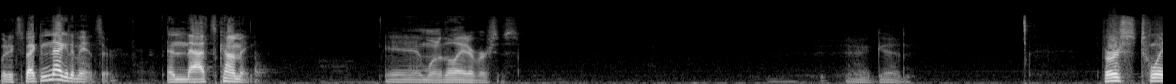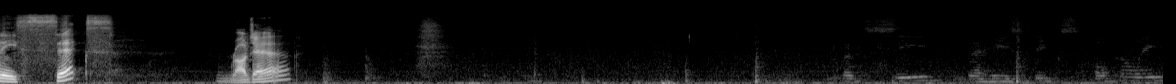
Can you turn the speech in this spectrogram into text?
would expect a negative answer, and that's coming in one of the later verses. All right, good. Verse 26. Roger. But see that he speaks openly,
